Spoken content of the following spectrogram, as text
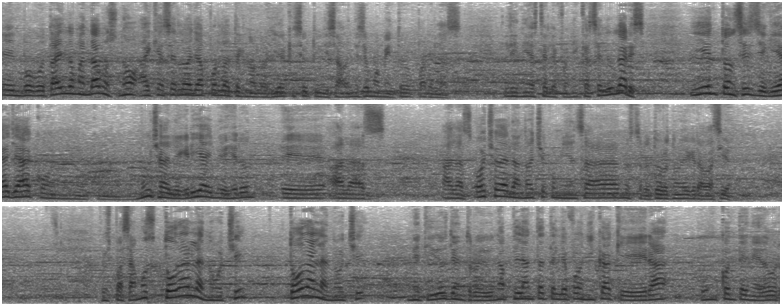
en Bogotá y lo mandamos? No, hay que hacerlo allá por la tecnología que se utilizaba en ese momento para las líneas telefónicas celulares. Y entonces llegué allá con, con mucha alegría y me dijeron, eh, a, las, a las 8 de la noche comienza nuestro turno de grabación. Pues pasamos toda la noche, toda la noche metidos dentro de una planta telefónica que era un contenedor,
